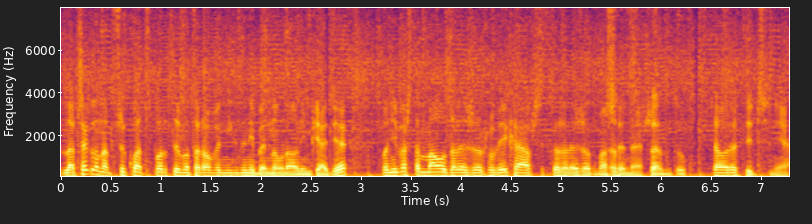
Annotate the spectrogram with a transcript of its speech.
dlaczego na przykład sporty motorowe nigdy nie będą na olimpiadzie, ponieważ tam mało zależy od człowieka, a wszystko zależy od maszyny. Od sprzętu. Teoretycznie.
